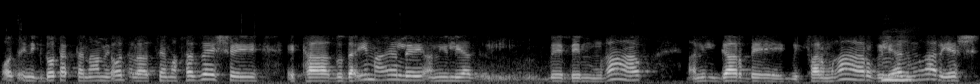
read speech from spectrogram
עוד אנקדוטה קטנה מאוד על הצמח הזה, שאת הדודאים האלה, אני ליד, במע'אר, אני גר בכפר מע'אר, וליד mm-hmm. מע'אר יש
